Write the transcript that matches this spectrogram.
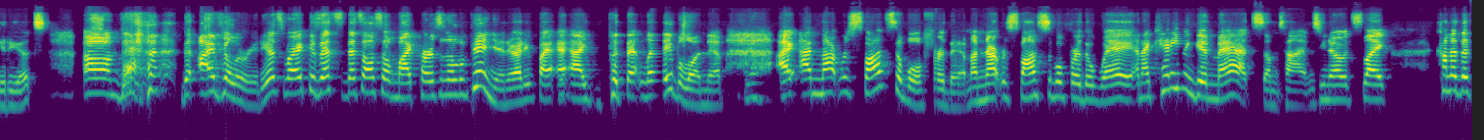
idiots um, that that I feel are idiots, right? Because that's that's also my personal opinion, right? If I, I put that label on them, yeah. I, I'm not responsible for them. I'm not responsible for the way, and I can't even get mad sometimes. You know, it's like kind of the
